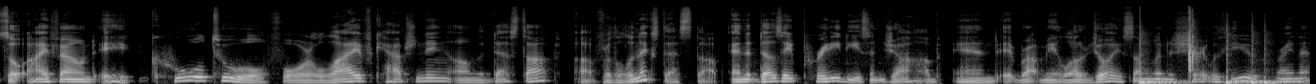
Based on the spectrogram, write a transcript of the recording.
So I found a cool tool for live captioning on the desktop uh, for the Linux desktop, and it does a pretty decent job. And it brought me a lot of joy, so I'm going to share it with you right now.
